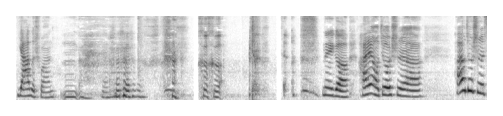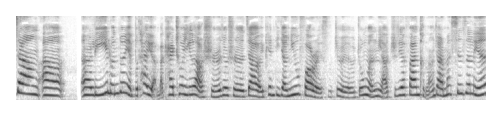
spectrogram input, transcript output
鸭子船。嗯，哎，呵呵，那个还有就是，还有就是像呃呃，离伦敦也不太远吧，开车一个多小时，就是叫有一片地叫 New Forest，就是中文你要直接翻，可能叫什么新森林，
